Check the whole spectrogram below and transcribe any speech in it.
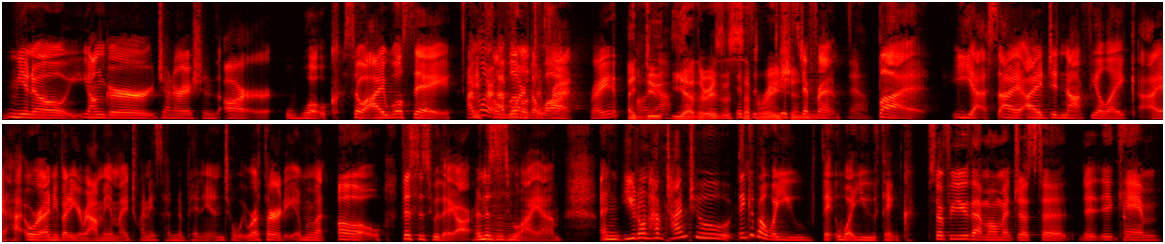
you know younger generations are woke, so I will say I'm it's lear- a I've little learned a lot. right? I Oh, do. yeah. Yeah. there is a It's a- separation. it's different. Yeah. But yes, I, I did not feel like I ha- or anybody around me in my 20s had an opinion until we were 30 and we went, "Oh, this is who they are and this is who mm. I am." And you don't have time to think about what you th- what you think. So for you, that moment just to it, it came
